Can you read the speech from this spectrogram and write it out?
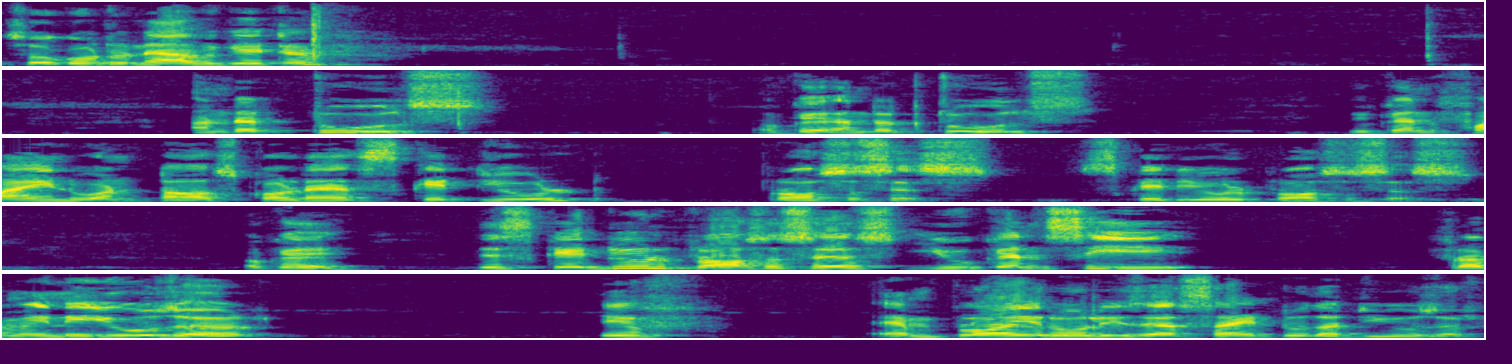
So go to navigator. Under tools okay under tools you can find one task called as scheduled processes. Scheduled processes. Okay the scheduled processes you can see from any user if employee role is assigned to that user.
